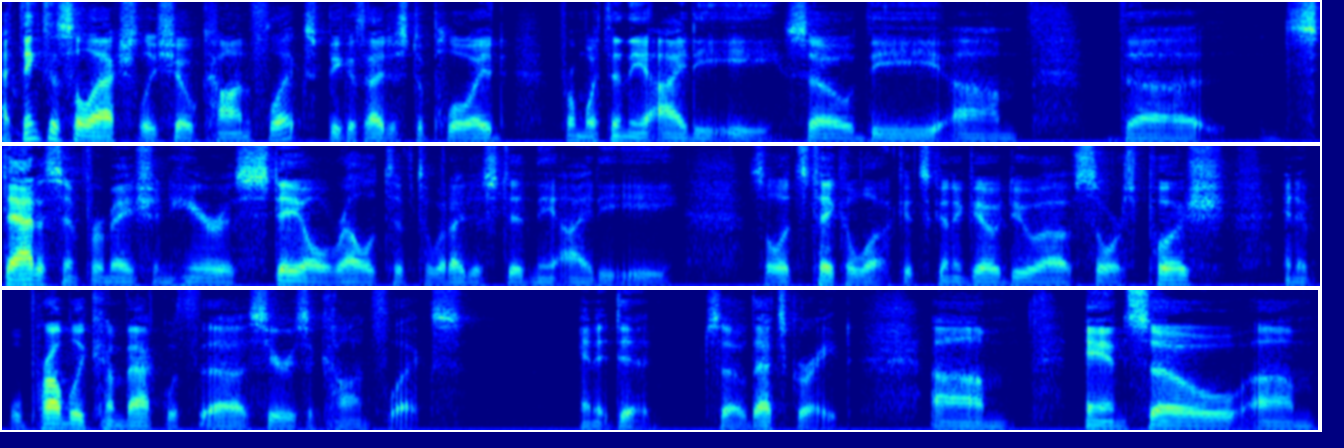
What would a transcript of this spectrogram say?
I think this will actually show conflicts because I just deployed from within the IDE. So the um, the status information here is stale relative to what I just did in the IDE. So let's take a look. It's going to go do a source push and it will probably come back with a series of conflicts. And it did. So that's great. Um, and so, um,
